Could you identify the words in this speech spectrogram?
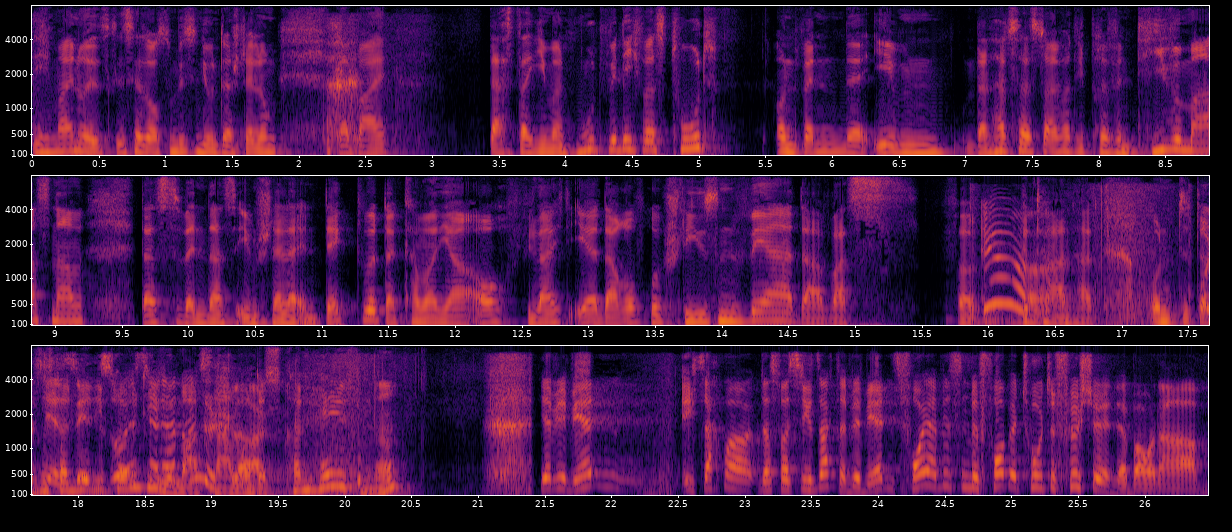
ich meine nur, es ist ja auch so ein bisschen die Unterstellung dabei, dass da jemand mutwillig was tut. Und wenn der eben, dann hast du einfach die präventive Maßnahme, dass wenn das eben schneller entdeckt wird, dann kann man ja auch vielleicht eher darauf rückschließen, wer da was ja. getan hat. Und das und ist dann wieder die präventive ja Maßnahme und das kann helfen, ne? Ja, wir werden, ich sag mal, das, was sie gesagt hat, wir werden es vorher wissen, bevor wir tote Fische in der Bauna haben.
